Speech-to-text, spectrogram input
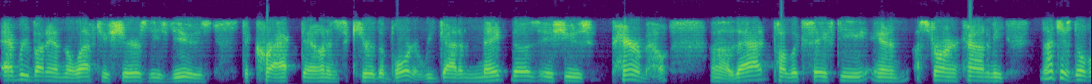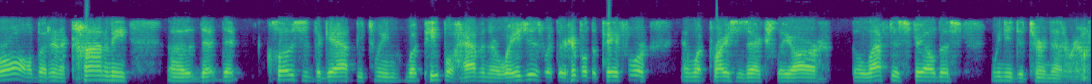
everybody on the left who shares these views to crack down and secure the border. We got to make those issues paramount. Uh, that public safety and a strong economy, not just overall, but an economy uh, that that closes the gap between what people have in their wages, what they're able to pay for, and what prices actually are. The left has failed us. We need to turn that around.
